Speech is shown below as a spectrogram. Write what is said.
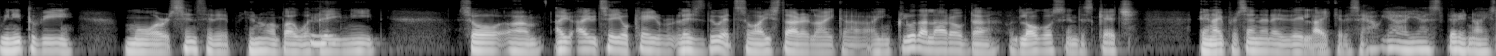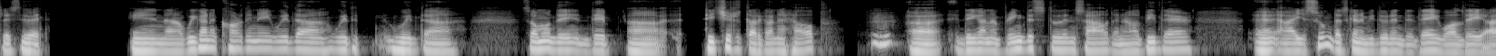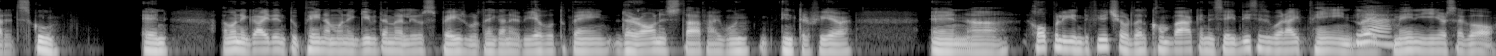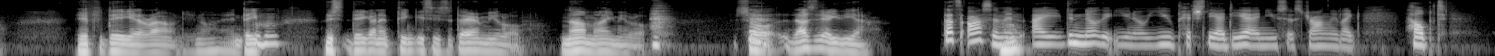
we need to be more sensitive you know about what mm-hmm. they need. So um, I, I would say okay let's do it. So i started like uh, i include a lot of the logos in the sketch and i presented it. And they like it. They say oh yeah yeah it's very nice. Let's do it. And uh, we're gonna coordinate with uh, with with uh, some of the the uh, teachers that are gonna help. Mm-hmm. Uh, they're gonna bring the students out, and I'll be there. And I assume that's gonna be during the day while they are at school. And I'm gonna guide them to paint. I'm gonna give them a little space where they're gonna be able to paint their own stuff. I won't interfere. And uh, hopefully in the future they'll come back and they say, "This is what I paint yeah. like many years ago." If they are around, you know, and they mm-hmm. this they're gonna think this is their mural, not my mural. So yeah. that's the idea. That's awesome. Mm-hmm. And I didn't know that, you know, you pitched the idea and you so strongly like helped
